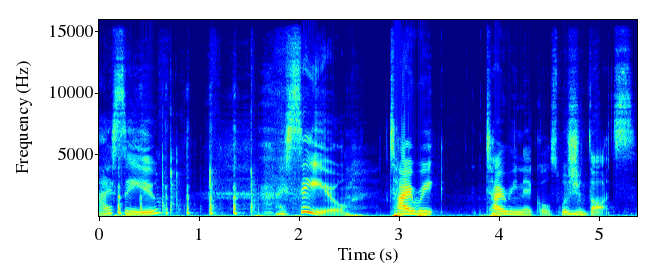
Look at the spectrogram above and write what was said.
I see you. I see you. Tyre Tyre Nichols, what's your mm-hmm. thoughts?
